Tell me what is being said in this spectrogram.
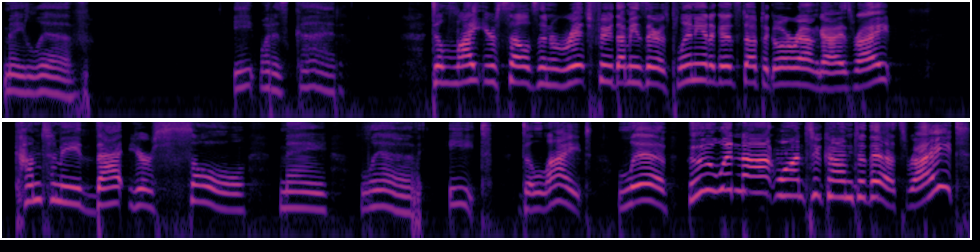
may live. Eat what is good Delight yourselves in rich food. That means there is plenty of good stuff to go around, guys, right? Come to me that your soul may live. Eat, delight, live. Who would not want to come to this, right?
